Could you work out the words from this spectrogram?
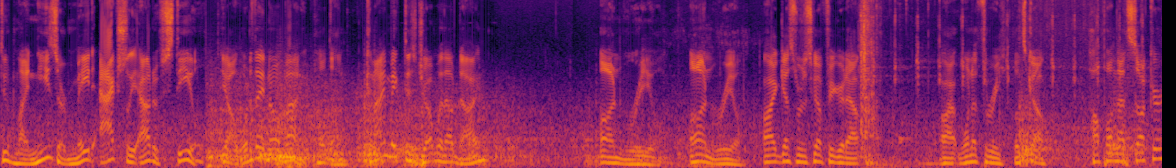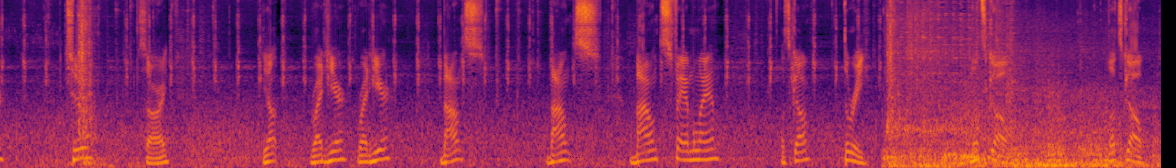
Dude, my knees are made actually out of steel. Yo, what do they know about it? Hold on. Can I make this jump without dying? Unreal. Unreal. Alright, I guess we're just gonna figure it out. Alright, one of three. Let's go. Hop on that sucker. Two. Sorry. Yup. Right here. Right here. Bounce. Bounce. Bounce, family. Let's go. Three. Let's go. Let's go.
